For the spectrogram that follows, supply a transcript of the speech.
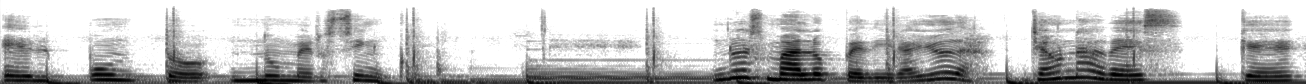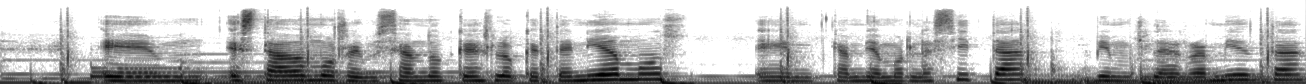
el punto número 5 no es malo pedir ayuda. Ya una vez que em, estábamos revisando qué es lo que teníamos, em, cambiamos la cita, vimos la herramienta,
